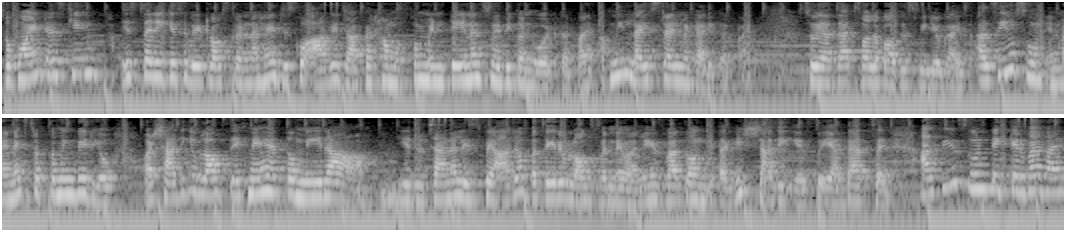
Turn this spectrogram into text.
सो पॉइंट इज़ कि इस तरीके से वेट लॉस करना है, जिसको आगे जाकर हम उसको मेंटेनेंस में भी कन्वर्ट कर पाए, अपनी लाइफ में कैरी कर पाए। So yeah that's all about this video guys I see you soon in my next upcoming video और शादी के ब्लॉग्स देखने हैं तो मेरा ये जो चैनल इस पे आ जाओ। बतेरे ब्लॉग्स बनने वाले हैं, इस बार तो अंकिता की शादी के। So yeah that's it I see you soon take care bye bye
